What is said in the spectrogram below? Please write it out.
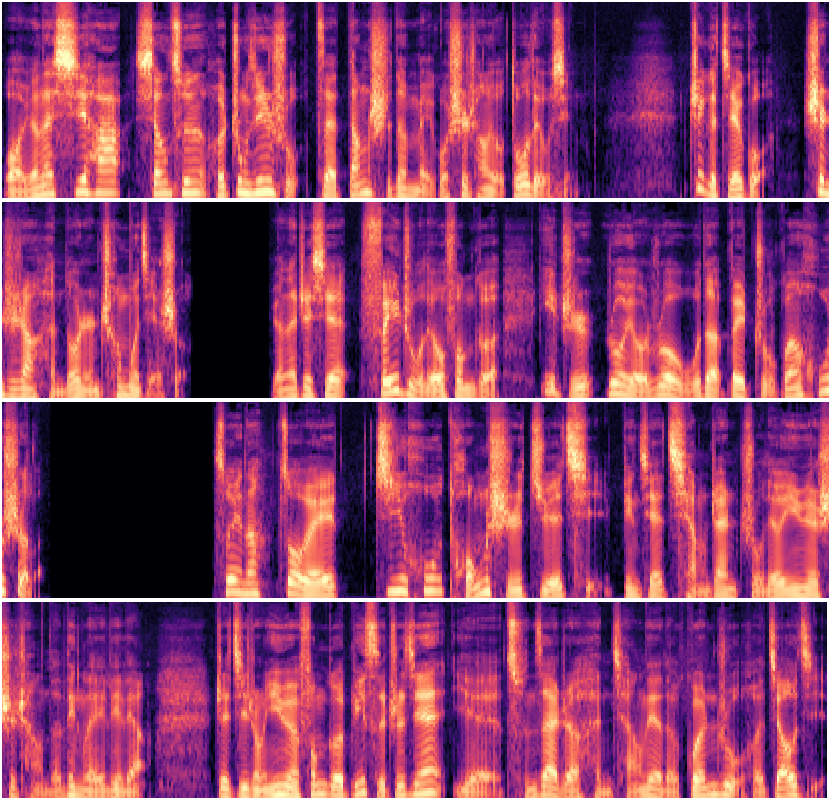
哇，原来嘻哈、乡村和重金属在当时的美国市场有多流行。这个结果甚至让很多人瞠目结舌。原来这些非主流风格一直若有若无地被主观忽视了。所以呢，作为几乎同时崛起，并且抢占主流音乐市场的另类力量，这几种音乐风格彼此之间也存在着很强烈的关注和交集。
